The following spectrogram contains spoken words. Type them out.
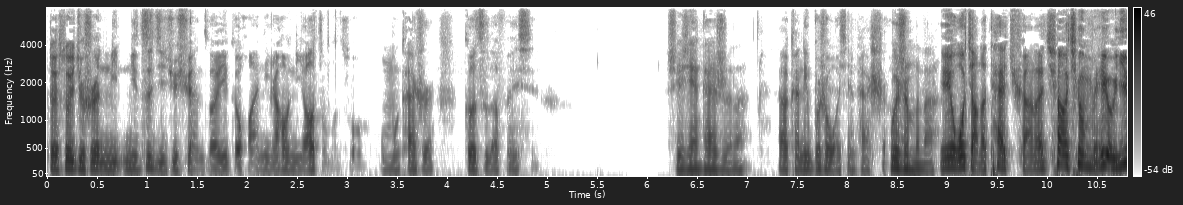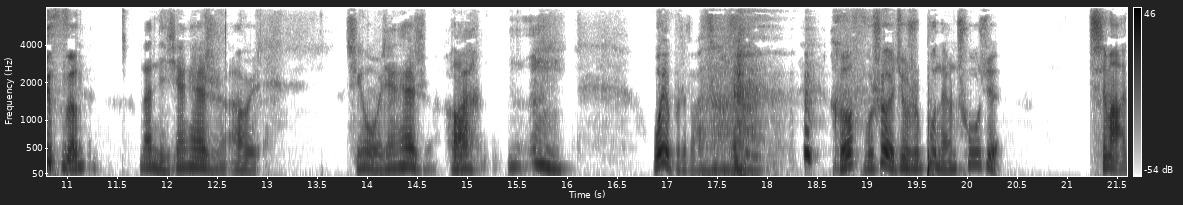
对，所以就是你你自己去选择一个环境，然后你要怎么做，我们开始各自的分析。谁先开始呢？呃，肯定不是我先开始，为什么呢？因为我讲的太全了，这样就没有意思了。那你先开始，阿伟。行，我先开始，好吧？嗯，我也不知道。核辐射就是不能出去，起码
